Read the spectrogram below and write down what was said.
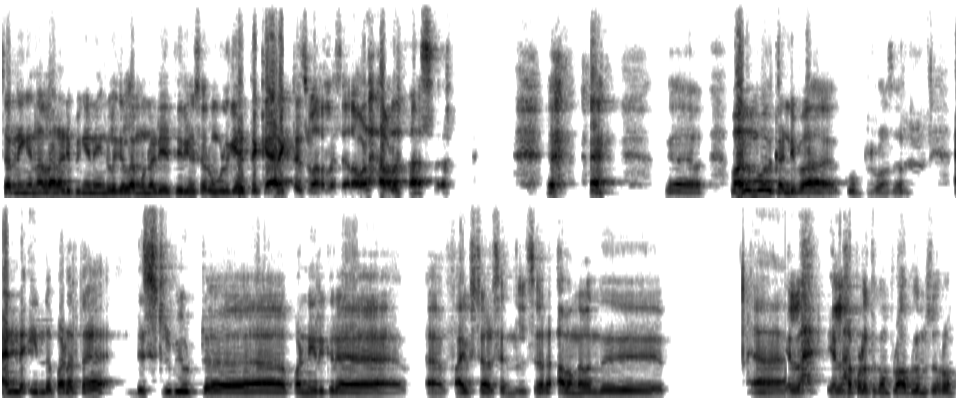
சார் நீங்க நல்லா நடிப்பீங்கன்னு எங்களுக்கு எல்லாம் முன்னாடியே தெரியும் சார். உங்களுக்கு ஏற்ற கேரக்டர்ஸ் வரல சார். அவ்வளோ அவ்வளோதான் சார். வரும்போது கண்டிப்பா கூப்பிட்டுருவோம் சார். அண்ட் இந்த படத்தை டிஸ்ட்ரிபியூட் பண்ணியிருக்கிற ஃபைவ் ஸ்டார் செந்தில் சார். அவங்க வந்து எல்லா எல்லா படத்துக்கும் ப்ராப்ளம்ஸ் வரும்.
